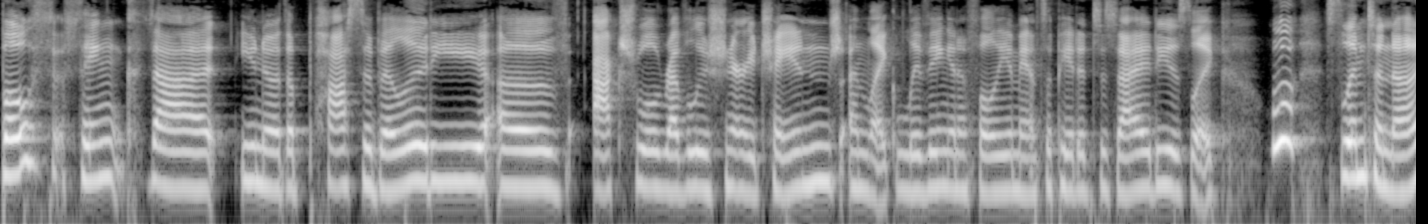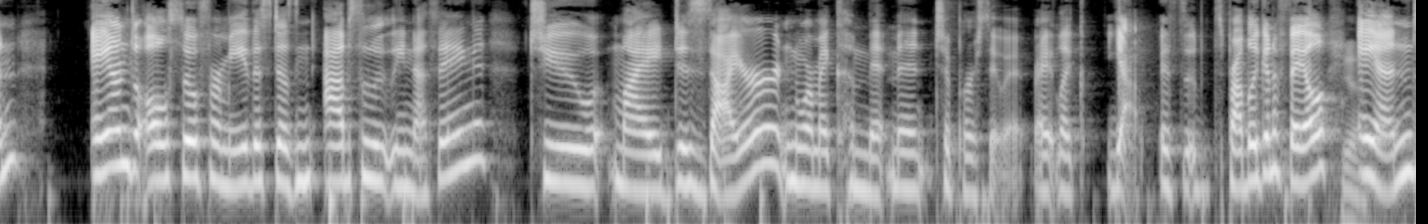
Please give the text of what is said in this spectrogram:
both think that you know the possibility of actual revolutionary change and like living in a fully emancipated society is like woo, slim to none and also for me, this does absolutely nothing to my desire nor my commitment to pursue it, right? Like, yeah, it's, it's probably going to fail. Yeah. And,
